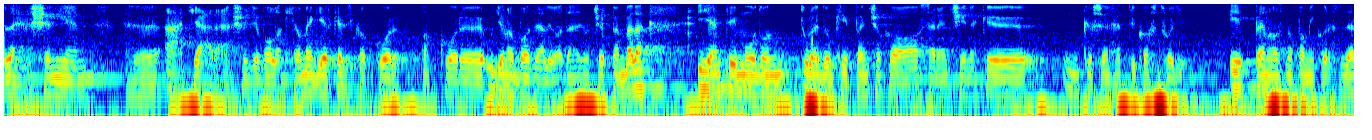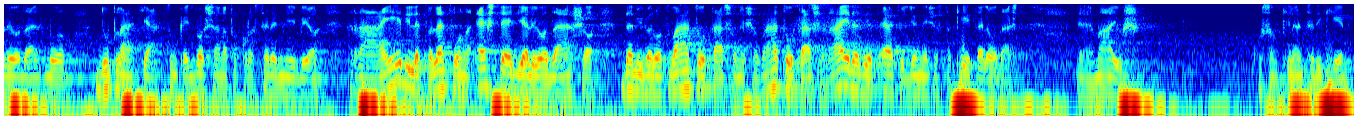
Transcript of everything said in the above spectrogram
lehessen ilyen átjárás, hogy valaki, ha megérkezik, akkor, akkor ugyanabba az előadásba csöppen bele. Ilyen módon tulajdonképpen csak a szerencsének köszönhettük azt, hogy éppen aznap, amikor ezt az előadásból duplát játszunk egy vasárnap, akkor a Szerednyébél ráér, illetve lett volna este egy előadása, de mivel ott váltótárs van, és a váltótársa ráér, ezért el tud jönni, és ezt a két előadást eh, május 29-én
